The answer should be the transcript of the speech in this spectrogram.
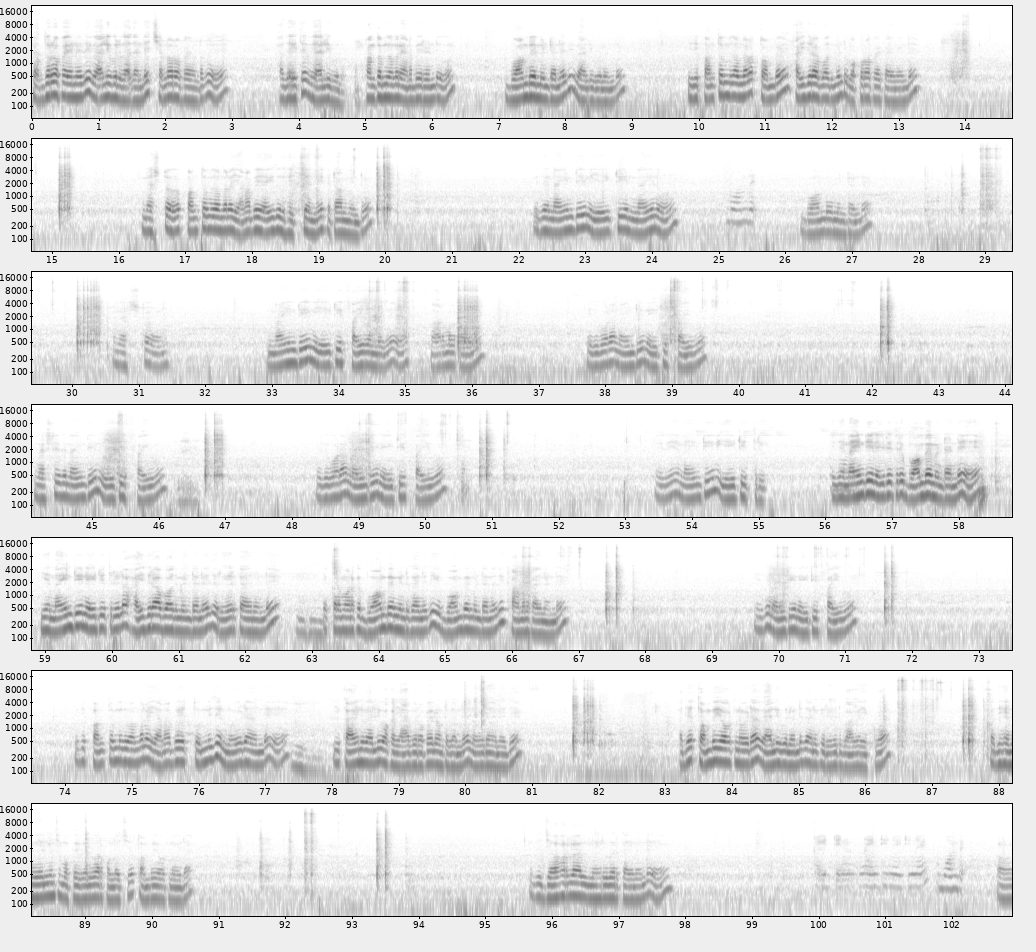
పెద్ద రూపాయి అనేది వాల్యుబుల్ కాదండి చిన్న రూపాయి ఉంటుంది. అదైతే వాల్యుబుల్ పంతొమ్మిది వందల ఎనభై రెండు బాంబే మింట్ అనేది వాల్యుబుల్ అండి. ఇది పంతొమ్మిది వందల తొంభై హైదరాబాద్ మింట్ ఒక రూపాయి కాయిన్ అండి. నెక్స్ట్ పంతొమ్మిది వందల ఎనభై ఐదు హెచ్ అండి హిటాన్ మింట్ ఇది nineteen eighty nine Bombay. Bombay mint అండి. నెక్స్ట్ నైన్టీన్ ఎయిటీ ఫైవ్ అండి ఇది నార్మల్ కాయిన్. ఇది కూడా నైన్టీన్ ఎయిటీ ఫైవ్. నెక్స్ట్ ఇది నైన్టీన్ ఎయిటీ ఫైవ్. ఇది కూడా నైన్టీన్ ఎయిటీ ఫైవ్. ఇది నైన్టీన్ ఎయిటీ త్రీ. ఇది nineteen eighty three Bombay mint అండి. ఈ నైన్టీన్ ఎయిటీ త్రీలో హైదరాబాద్ మింట్ అనేది రేర్ కాయిన్ అండి. ఇక్కడ మనకి బాంబే మింట్ కాయిన్ ఇది. ఈ బాంబే మింట్ అనేది కామన్ కాయిన్ అండి. ఇది నైన్టీన్ ఎయిటీ ఫైవ్. ఇది పంతొమ్మిది వందల ఎనభై తొమ్మిది నోయిడా అండి. ఈ కాయిన్ వాల్యూ ఒక యాభై రూపాయలు ఉంటుందండి నోయిడా అనేది. అదే తొంభై ఒకటి నోయిడా వాల్యుబుల్ అండి. దానికి రేటు బాగా ఎక్కువ. పదిహేను వేల నుంచి ముప్పై వేల వరకు ఉండొచ్చు. తొంభై ఒకటి నోయిడా ఇది జవహర్లాల్ నెహ్రూ గారి కాయిన్ అండి eighteen nineteen eighty nine Bombay.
